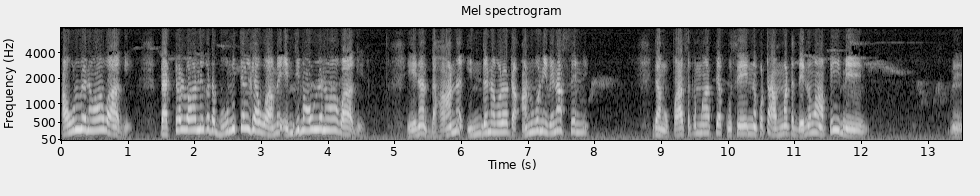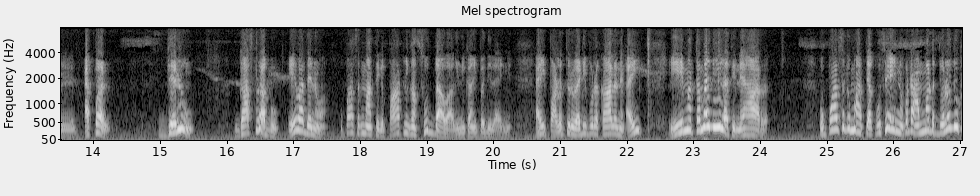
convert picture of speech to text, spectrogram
අවුල් වෙනවා වාගේ. පෙට්‍රල් වාහනයකට භූමි තෙල් ගැව්වාම එන්ජිම අවුල් වෙනවා වාගේ. එහෙනම් දහන ඉන්ධන වලට අනුවනේ වෙනස් වෙන්නේ. දැන් උපාසක මාත්‍යා කුසේ ඉන්නකොට අම්මට දෙනවා අපි මේ මේ ඇපල් දෙලුම් ගස් ලැබු ඒවා දෙනවා. උපාසක මාත්‍යගේ පාට නිකන් සුද්දා වගේ නිකන් ඉපදිලා ඉන්නේ. ඇයි පළතුරු වැඩිපුර කාලනේ. ඇයි? ඒම තමයි දීලා තින්නේ ආහාර. උපාසක මාත්‍යා කුසේ ඉන්නකොට අම්මට දොළ දුකක්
